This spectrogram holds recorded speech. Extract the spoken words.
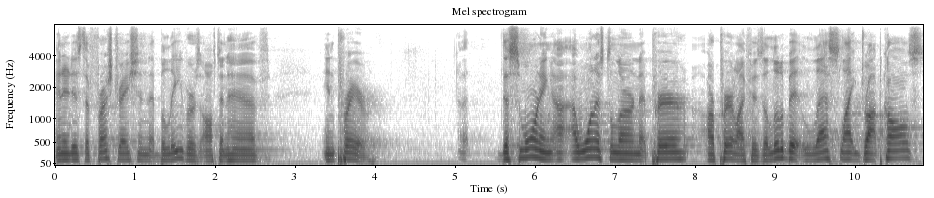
and it is the frustration that believers often have in prayer. Uh, this morning, I, I, want us to learn that prayer, our prayer life is a little bit less like drop calls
